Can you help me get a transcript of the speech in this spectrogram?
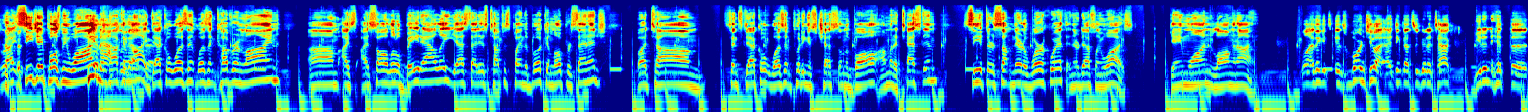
right. CJ pulls me wide. I'm not gonna lie. Dekel wasn't wasn't covering line. Um, I, I saw a little bait alley. Yes, that is toughest play in the book and low percentage. But um, since Dekel wasn't putting his chest on the ball, I'm gonna test him, see if there's something there to work with, and there definitely was. Game one, Long and I. Well, I think it's it's important too. I, I think that's a good attack. You didn't hit the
